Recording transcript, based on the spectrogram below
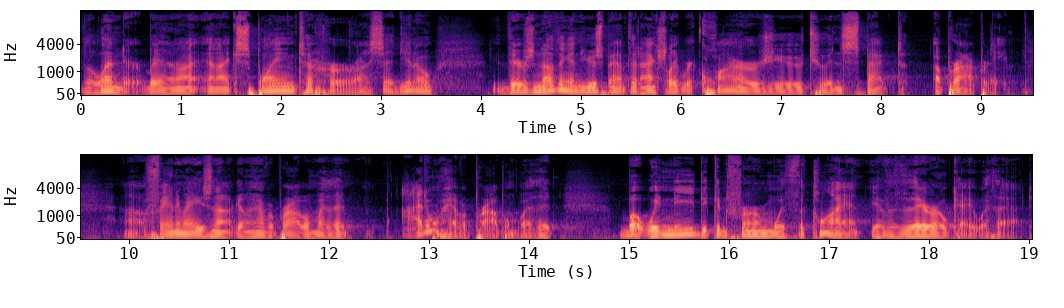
the lender, and I and I explained to her. I said, you know, there's nothing in USPAP that actually requires you to inspect a property. Uh, Fannie Mae's not going to have a problem with it. I don't have a problem with it, but we need to confirm with the client if they're okay with that.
